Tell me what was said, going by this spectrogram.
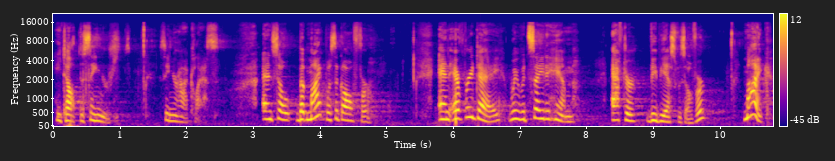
He taught the seniors, senior high class. And so, but Mike was a golfer. And every day we would say to him, after VBS was over, Mike,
